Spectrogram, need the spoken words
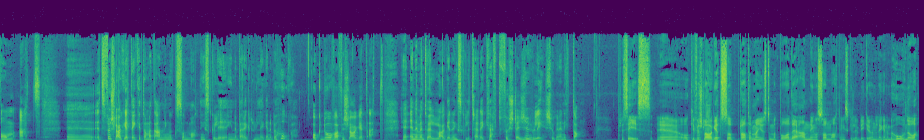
om att eh, ett förslag helt enkelt om att andning och sondmatning skulle innebära grundläggande behov. Och då var förslaget att eh, en eventuell lagändring skulle träda i kraft 1 juli 2019. Precis, eh, och i förslaget så pratade man just om att både andning och sondmatning skulle bli grundläggande behov då.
